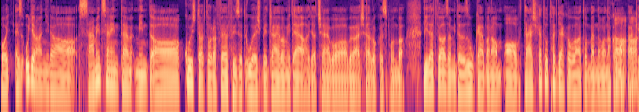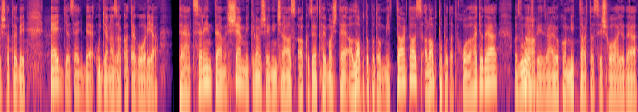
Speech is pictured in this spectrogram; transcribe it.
hogy ez ugyanannyira számít szerintem, mint a kulcstartóra felfűzött USB drive, amit elhagy a csába a bevásárlóközpontba. Illetve az, amit az UK-ban a, a táskát ott hagyják a vonaton, benne vannak a, a mappák és a többi. Egy az egybe ugyanaz a kategória. Tehát szerintem semmi különbség nincsen az a között, hogy most te a laptopodon mit tartasz, a laptopodat hol hagyod el, az USB drive-okon mit tartasz és hol hagyod el.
